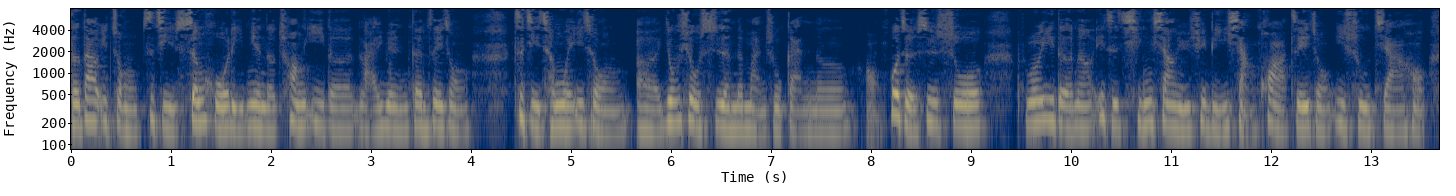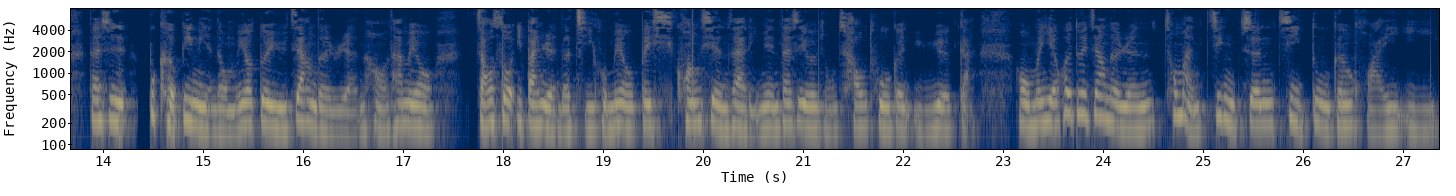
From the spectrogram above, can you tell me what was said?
得到一种自己生活里面的创意的来源，跟这种自己成为一种呃优秀诗人的满足感呢？哦，或者是说，弗洛伊德呢一直倾向于去理想化这一种艺术家哈，但是不可避免的，我们又对于这样的人哈，他没有。遭受一般人的疾苦，没有被框限在里面，但是有一种超脱跟愉悦感。我们也会对这样的人充满竞争、嫉妒跟怀疑。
